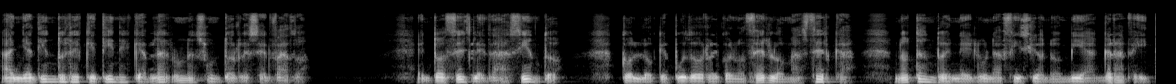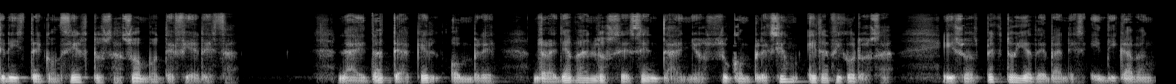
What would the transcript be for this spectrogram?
añadiéndole que tiene que hablar un asunto reservado. Entonces le da asiento, con lo que pudo reconocerlo más cerca, notando en él una fisionomía grave y triste con ciertos asomos de fiereza. La edad de aquel hombre rayaba en los sesenta años, su complexión era vigorosa, y su aspecto y ademanes indicaban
